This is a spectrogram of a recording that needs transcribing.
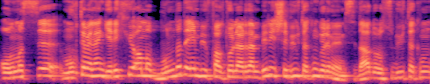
olması muhtemelen gerekiyor ama bunda da en büyük faktörlerden biri işte büyük takım görememesi. Daha doğrusu büyük takım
